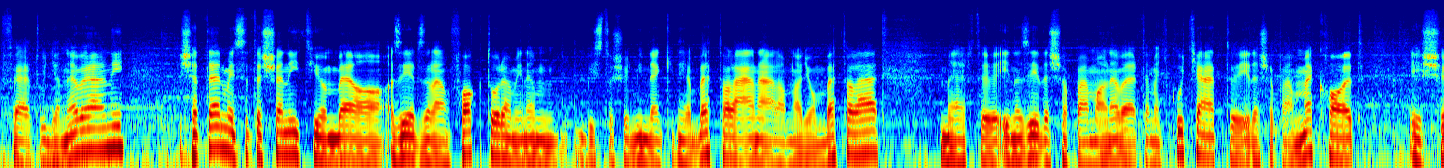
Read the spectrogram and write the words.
fel tudja nevelni, és hát természetesen itt jön be a, az érzelem faktor, ami nem biztos, hogy mindenkinél betalál, nálam nagyon betalált, mert én az édesapámmal neveltem egy kutyát, édesapám meghalt, és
